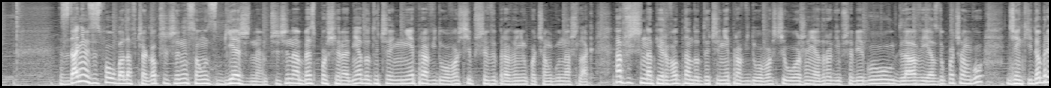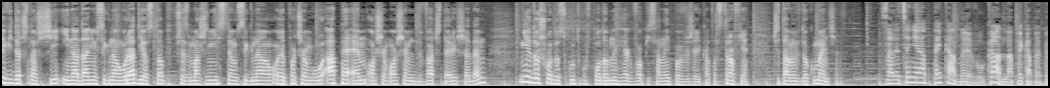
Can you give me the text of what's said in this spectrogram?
Zdaniem zespołu badawczego przyczyny są zbieżne. Przyczyna bezpośrednia dotyczy nieprawidłowości przy wyprawieniu pociągu na szlak, a przyczyna pierwotna dotyczy nieprawidłowości ułożenia drogi przebiegu dla wyjazdu pociągu. Dzięki dobrej widoczności i nadaniu sygnału radiostop przez maszynistę sygnału e, pociągu APM 88247 nie doszło do skutków podobnych jak w opisanej powyżej katastrofie. Czytamy w dokumencie. Zalecenia PKBWK dla PKP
